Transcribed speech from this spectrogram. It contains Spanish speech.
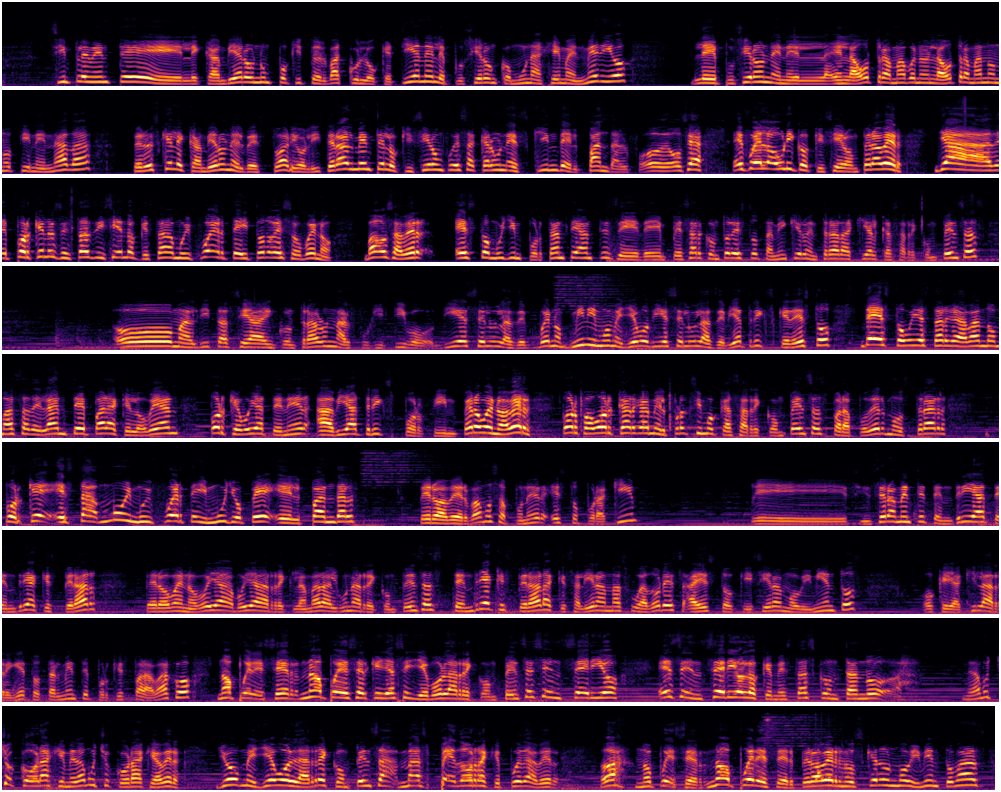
simplemente le cambiaron un poquito el báculo que tiene. Le pusieron como una gema en medio. Le pusieron en, el, en la otra mano, bueno, en la otra mano no tiene nada. Pero es que le cambiaron el vestuario. Literalmente lo que hicieron fue sacar un skin del Pandalf. O, sea, eh, fue lo único que hicieron. Pero a ver, ya, de ¿por qué nos estás diciendo que estaba muy fuerte y todo eso? Bueno, vamos a ver esto muy importante. Antes de, de empezar con todo esto, también quiero entrar aquí al cazarrecompensas. Oh, maldita sea, encontraron al fugitivo. 10 células de... Bueno, mínimo me llevo 10 células de Beatrix Que de esto, de esto voy a estar grabando más adelante para que lo vean Porque voy a tener a Beatrix por fin. Pero bueno, a ver, por favor cárgame el próximo cazarrecompensas Para poder mostrar por qué está muy muy fuerte y muy OP el Pandalf Pero a ver, vamos a poner esto por aquí eh, sinceramente tendría, tendría que esperar. Pero bueno, voy a, voy a reclamar algunas recompensas. Tendría que esperar a que salieran más jugadores a esto, que hicieran movimientos. Ok, aquí la regué totalmente porque es para abajo. No puede ser, no puede ser que ya se llevó la recompensa. ¿Es en serio? ¿Es en serio lo que me estás contando? Ah, me da mucho coraje, me da mucho coraje. A ver, yo me llevo la recompensa más pedorra que puede haber. Ah, no puede ser, no puede ser. Pero a ver, nos queda un movimiento más.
